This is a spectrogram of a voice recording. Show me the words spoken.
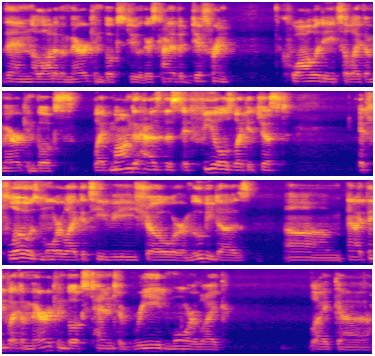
than a lot of American books do. There's kind of a different quality to like American books. Like manga has this it feels like it just it flows more like a TV show or a movie does. Um, and I think like American books tend to read more like like uh,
